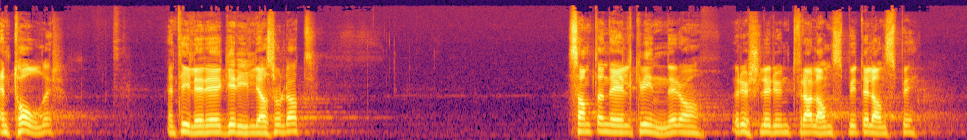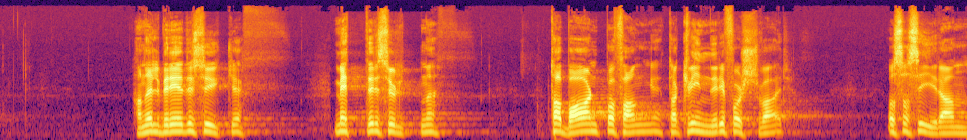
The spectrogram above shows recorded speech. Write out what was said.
en toller en tidligere geriljasoldat. Samt en del kvinner og rusler rundt fra landsby til landsby. Han helbreder syke, metter sultne, tar barn på fanget, tar kvinner i forsvar. Og så sier han,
